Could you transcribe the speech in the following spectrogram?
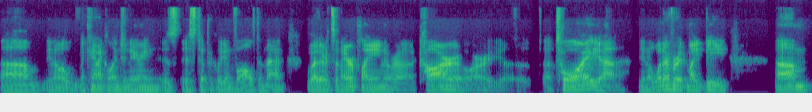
Um, you know, mechanical engineering is is typically involved in that, whether it's an airplane or a car or a, a toy, uh, you know, whatever it might be. Um,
